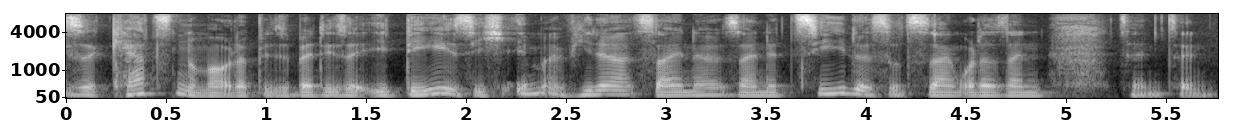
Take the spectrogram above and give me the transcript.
dieser Kerzennummer oder bei dieser Idee, sich immer wieder seine, seine Ziele sozusagen oder sein, sein, sein,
